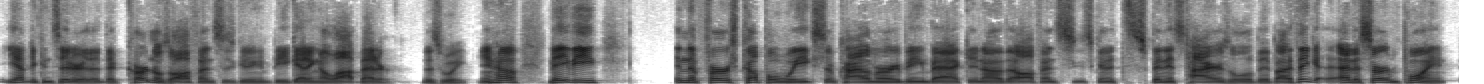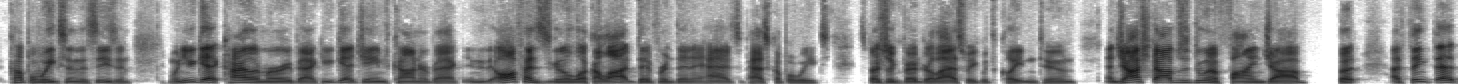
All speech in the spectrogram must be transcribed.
you have to consider that the Cardinals' offense is going to be getting a lot better this week. You know, maybe in the first couple weeks of Kyler Murray being back, you know, the offense is going to spin its tires a little bit. But I think at a certain point, a couple weeks in the season, when you get Kyler Murray back, you get James Conner back, and the offense is going to look a lot different than it has the past couple weeks, especially compared to last week with Clayton Tune. And Josh Dobbs is doing a fine job. But I think that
